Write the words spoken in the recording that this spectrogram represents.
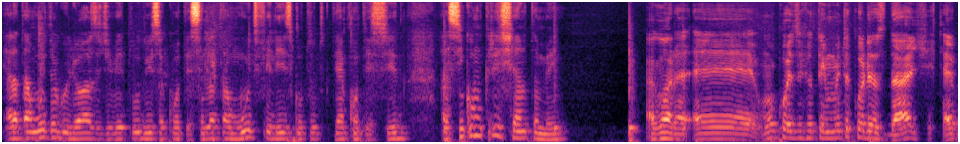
ela tá muito orgulhosa de ver tudo isso acontecendo, ela tá muito feliz com tudo que tem acontecido, assim como o Cristiano também. Agora, é, uma coisa que eu tenho muita curiosidade é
